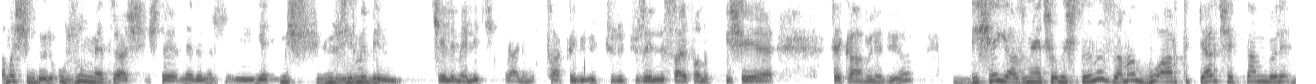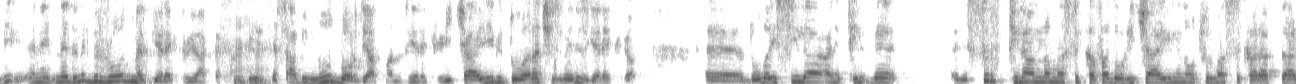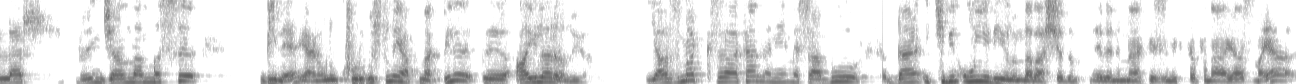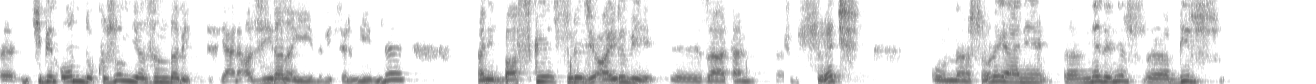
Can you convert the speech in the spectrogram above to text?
Ama şimdi böyle uzun metraj işte ne denir 70-120 bin kelimelik yani bu takribi 300-350 sayfalık bir şeye tekabül ediyor. Bir şey yazmaya çalıştığınız zaman bu artık gerçekten böyle bir hani ne denir bir roadmap gerektiriyor hakikaten. bir, mesela bir mood board yapmanız gerekiyor. Hikayeyi bir duvara çizmeniz gerekiyor. Ee, dolayısıyla hani pil, ve hani sırf planlaması, kafada o hikayenin oturması, karakterlerin canlanması bile yani onun kurgusunu yapmak bile e, aylar alıyor yazmak zaten hani mesela bu ben 2017 yılında başladım Evrenin Merkezi'ndeki tapınağı yazmaya. 2019'un ee, yazında bitti. Yani Haziran ayıydı bitirdiğimde. Hani baskı süreci ayrı bir e, zaten süreç. Ondan sonra yani e, ne denir e, bir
